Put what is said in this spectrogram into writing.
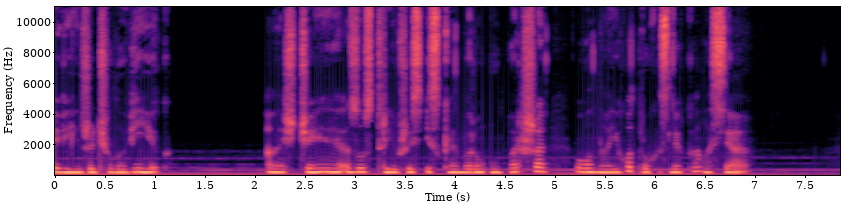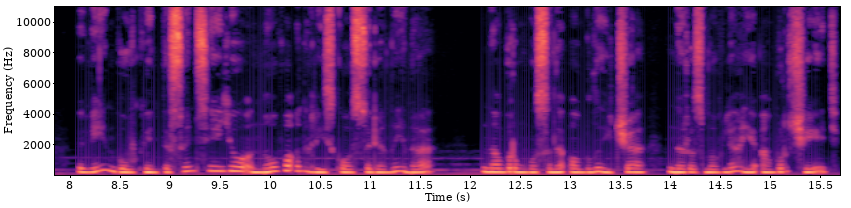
він же чоловік. А ще, зустрівшись із Кембером уперше, вона його трохи злякалася. Він був квінтесенцією новоанглійського селянина, набурмосене обличчя не розмовляє, а бурчить.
